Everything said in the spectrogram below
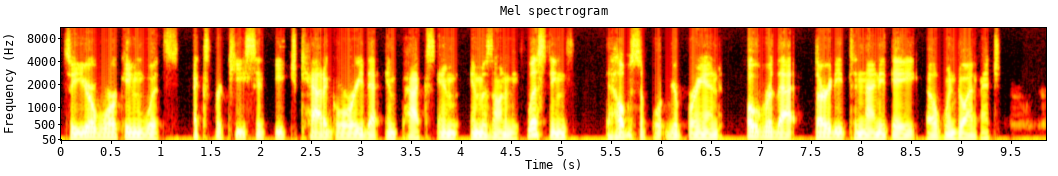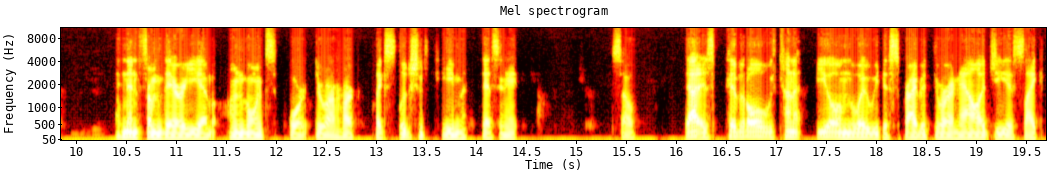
So you're working with expertise in each category that impacts Amazon and these listings to help support your brand over that 30 to 90 day uh, window I mentioned earlier. And then from there, you have ongoing support through our marketplace solutions team designated. So that is pivotal. We kind of feel in the way we describe it through our analogy is like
